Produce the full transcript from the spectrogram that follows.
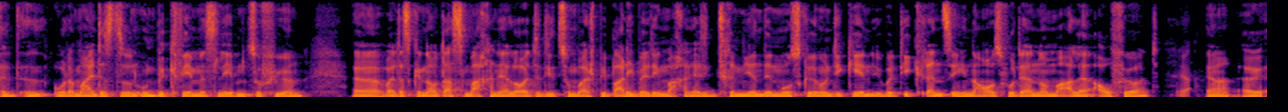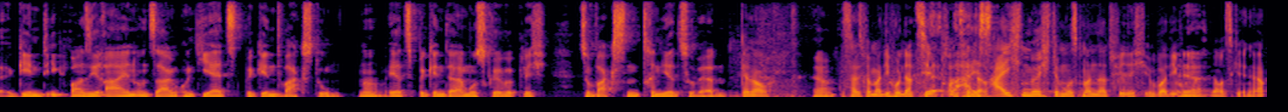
äh, oder meintest, so ein unbequemes Leben zu führen, weil das genau das machen ja Leute, die zum Beispiel Bodybuilding machen. Ja, die trainieren den Muskel und die gehen über die Grenze hinaus, wo der normale aufhört. Ja, ja gehen die quasi rein und sagen, und jetzt beginnt Wachstum. Ne? Jetzt beginnt der Muskel wirklich zu wachsen, trainiert zu werden. Genau. Ja. Das heißt, wenn man die 110 Prozent äh, erreichen möchte, muss man natürlich über die 100 ja. hinausgehen. Ja.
